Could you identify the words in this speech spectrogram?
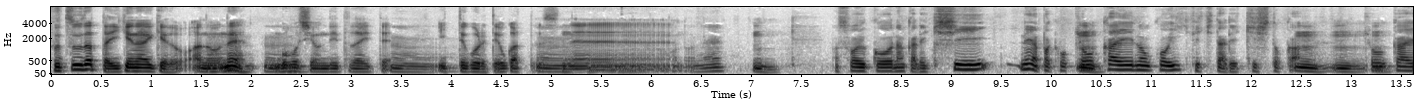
普通だったらいけないけどあのね、うん、ご星呼んでいただいて、行ってこれてよかったですね。そういうこうなんか歴史ねやっぱこう教会のこう生きてきた歴史とか、うん、教会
